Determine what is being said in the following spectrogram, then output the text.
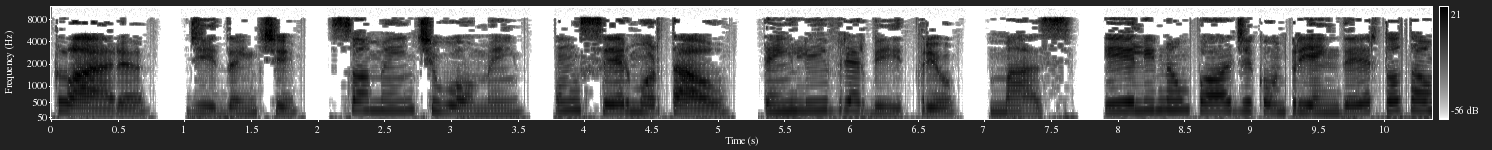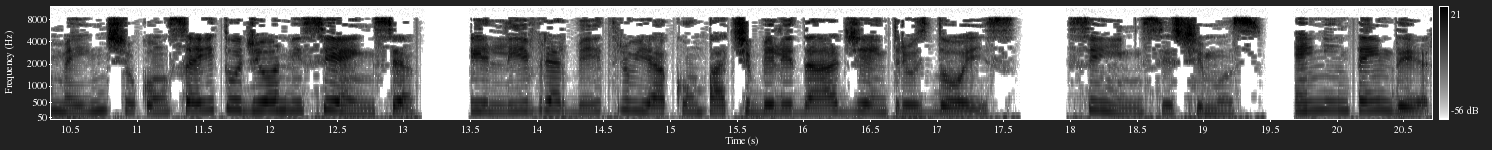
clara. Didante. Somente o homem, um ser mortal, tem livre-arbítrio, mas ele não pode compreender totalmente o conceito de onisciência e livre-arbítrio e a compatibilidade entre os dois. Se insistimos em entender,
